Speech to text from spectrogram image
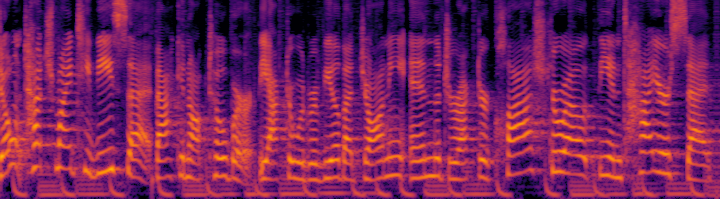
Don't Touch My TV Set back in October. The actor would reveal that Johnny and the director clashed throughout the entire set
